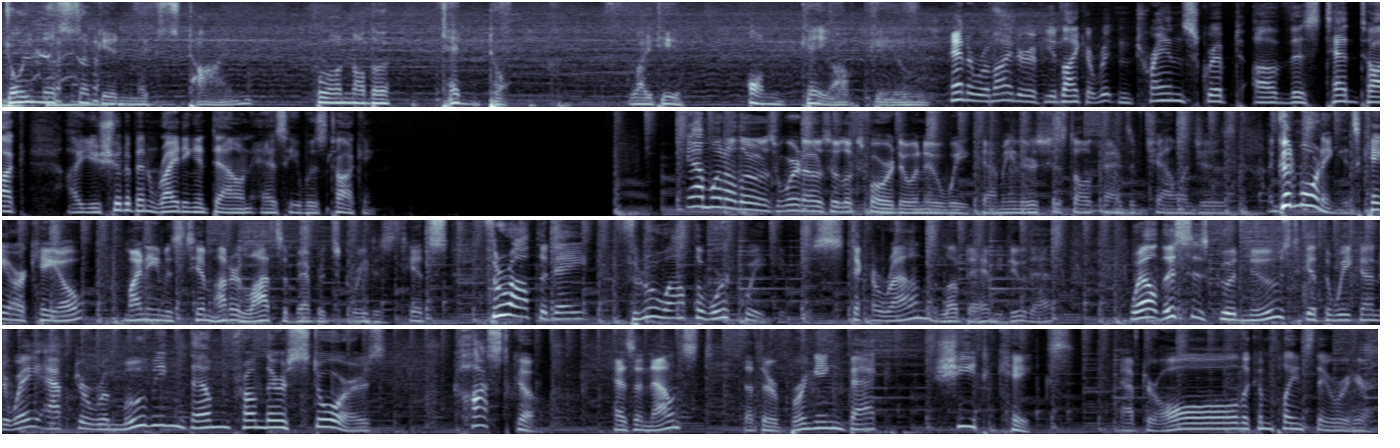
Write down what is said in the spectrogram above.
Join us again next time for another TED Talk right here on KRKO. And a reminder if you'd like a written transcript of this TED Talk, uh, you should have been writing it down as he was talking. Yeah, I'm one of those weirdos who looks forward to a new week. I mean, there's just all kinds of challenges. Good morning, it's KRKO. My name is Tim Hunter. Lots of Everett's greatest hits throughout the day, throughout the work week. If you stick around, we'd love to have you do that. Well, this is good news to get the week underway. After removing them from their stores, Costco has announced that they're bringing back sheet cakes after all the complaints they were hearing.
